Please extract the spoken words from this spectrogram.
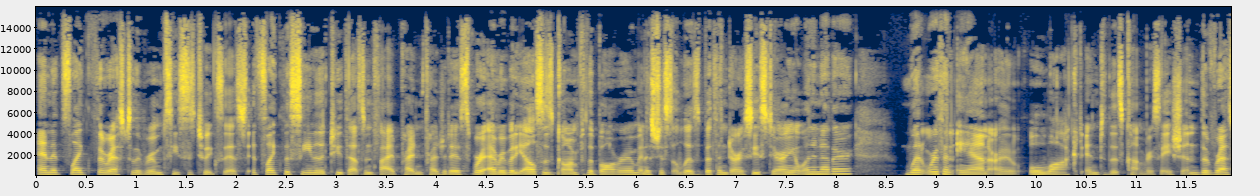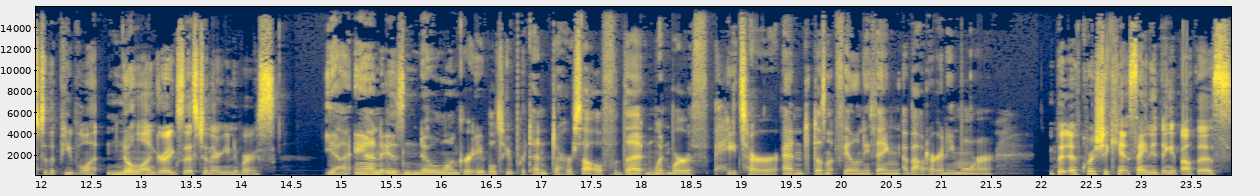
and it's like the rest of the room ceases to exist. It's like the scene in the 2005 Pride and Prejudice where everybody else is gone for the ballroom and it's just Elizabeth and Darcy staring at one another. Wentworth and Anne are locked into this conversation. The rest of the people no longer exist in their universe. Yeah, Anne is no longer able to pretend to herself that Wentworth hates her and doesn't feel anything about her anymore. But of course, she can't say anything about this.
